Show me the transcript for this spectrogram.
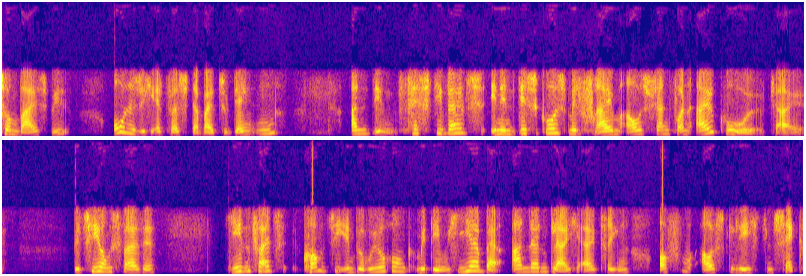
zum Beispiel, ohne sich etwas dabei zu denken, an den Festivals in den Diskos mit freiem Ausschank von Alkohol teil. Beziehungsweise jedenfalls kommt sie in Berührung mit dem hier bei anderen Gleichaltrigen offen ausgelegten Sex,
